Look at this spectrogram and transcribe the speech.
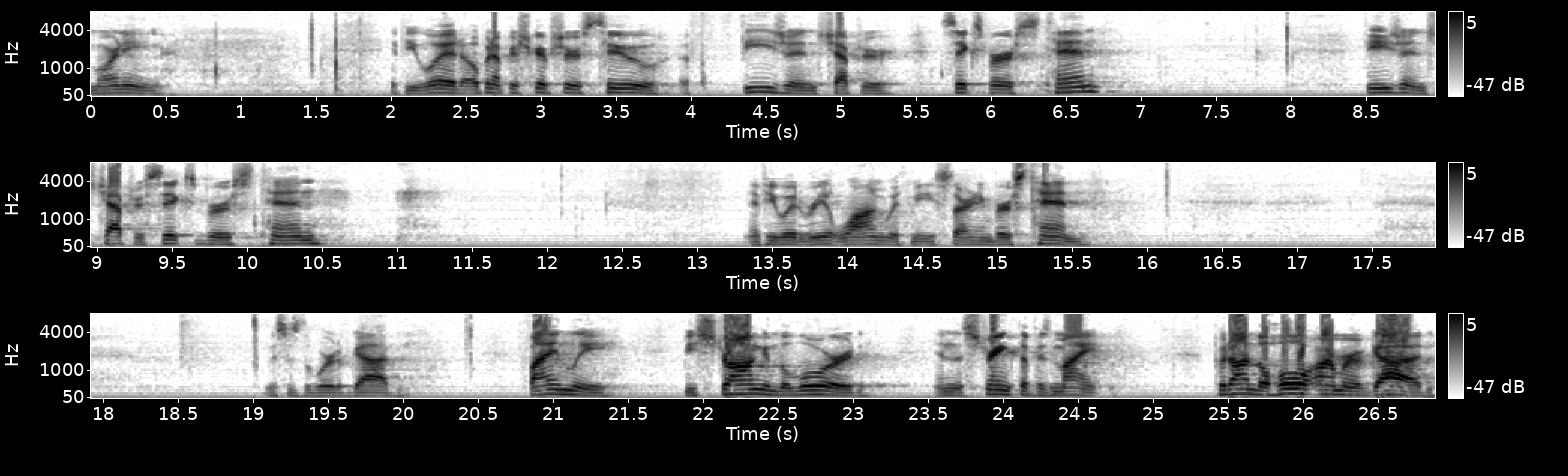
Good morning. If you would, open up your scriptures to Ephesians chapter 6, verse 10. Ephesians chapter 6, verse 10. If you would read along with me, starting verse 10. This is the word of God. Finally, be strong in the Lord and the strength of his might. Put on the whole armor of God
